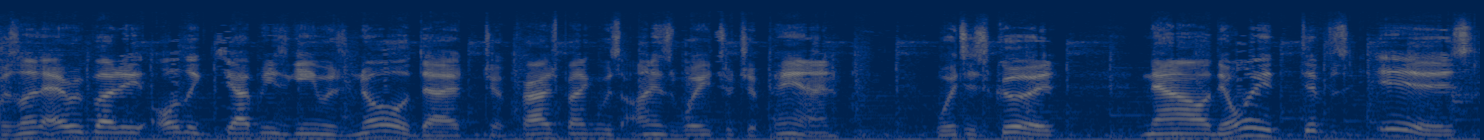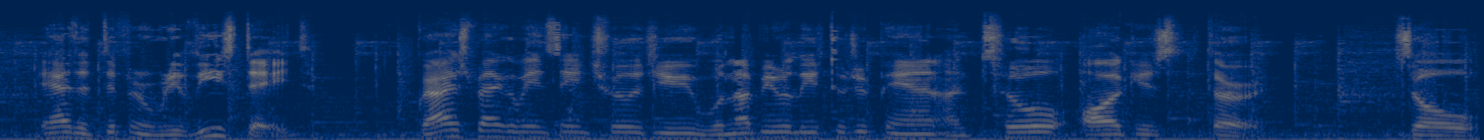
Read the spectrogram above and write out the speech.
Was letting everybody, all the Japanese gamers know that Crash Bandicoot was on his way to Japan, which is good. Now, the only difference is it has a different release date. Crash Bandicoot N. Sane Trilogy will not be released to Japan until August 3rd. So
